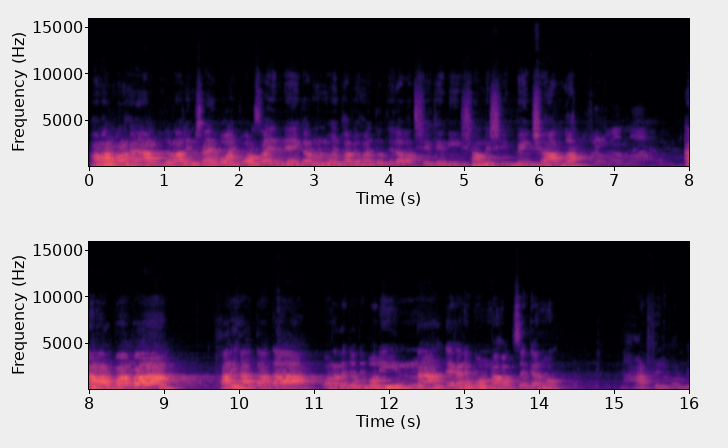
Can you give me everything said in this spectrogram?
আমার মনে হয় আব্দুল আলিম সাহেব ওই পর্যায়ে নেই, কারণ ওইভাবে হয়তো তেলাওয়াত শেখেনি, সামনে শিখবে ইনশাআল্লাহ। আমার বাবা ফারিহার দাদা, ওনারা যদি বলি, ইন্না, এখানে গণনা হচ্ছে কেন? হার্ট ফেল করবে।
